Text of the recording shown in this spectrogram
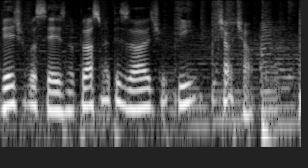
Vejo vocês no próximo episódio e tchau, tchau.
